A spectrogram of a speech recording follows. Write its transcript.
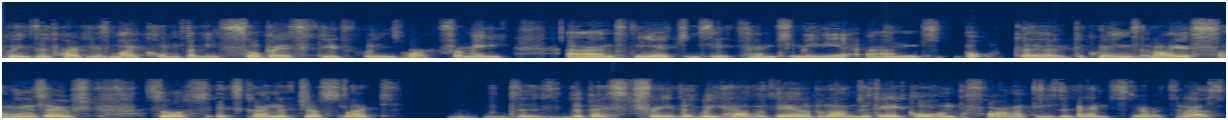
Queens of Party is my company, so basically the Queens work for me, and the agency came to me and booked the, the Queens, and I assign it out. So it's, it's kind of just like the, best tree that we have available on the day go and perform at these events and everything else.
